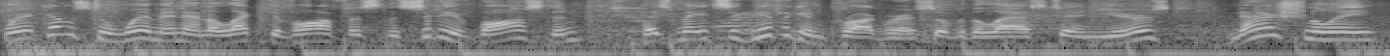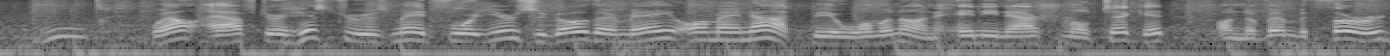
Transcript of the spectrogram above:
When it comes to women and elective office, the city of Boston has made significant progress over the last 10 years. Nationally, well, after history was made four years ago, there may or may not be a woman on any national ticket on November 3rd.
